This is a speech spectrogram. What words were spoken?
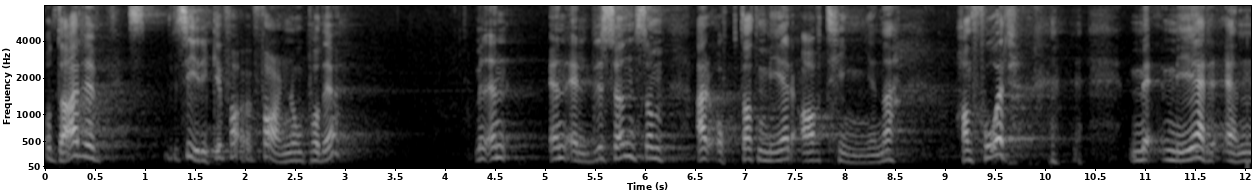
Og der sier ikke faren noe på det. Men en, en eldre sønn som er opptatt mer av tingene han får, mer enn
